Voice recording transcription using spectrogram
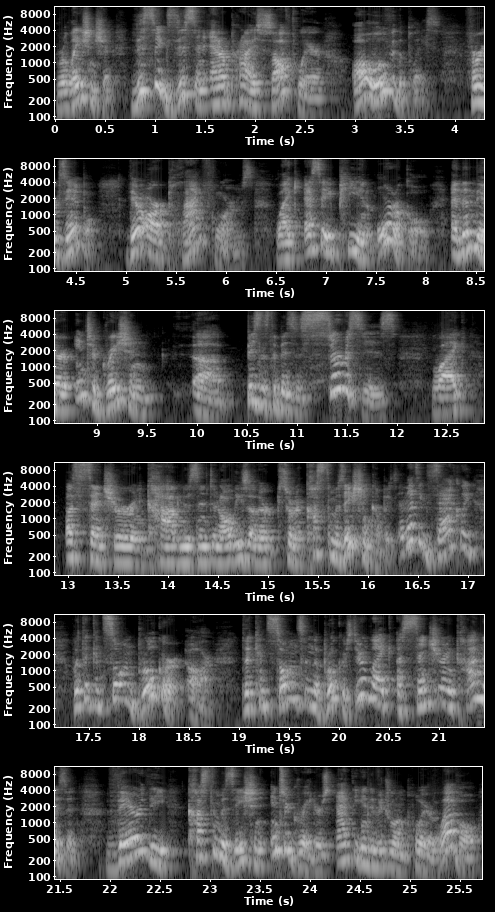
relationship. This exists in enterprise software all over the place. For example, there are platforms like SAP and Oracle, and then there are integration uh, business to business services like Accenture and Cognizant and all these other sort of customization companies. And that's exactly what the consultant broker are. The consultants and the brokers, they're like Accenture and Cognizant. They're the customization integrators at the individual employer level.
